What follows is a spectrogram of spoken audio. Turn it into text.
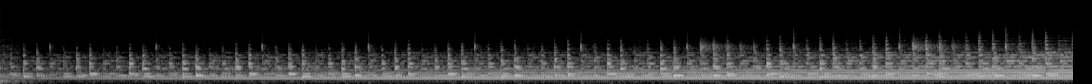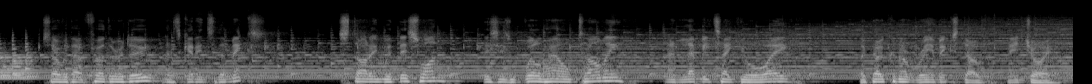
So without further ado, let's get into the mix. Starting with this one, this is Wilhelm Me and Let Me Take You Away, the Coconut Remix Dope. Enjoy.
